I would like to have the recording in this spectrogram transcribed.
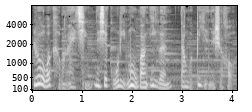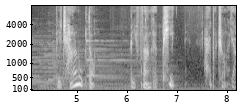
如果我渴望爱情，那些古里目光议论，当我闭眼的时候，比肠蠕动，比放个屁还不重要。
